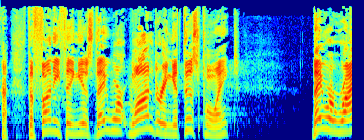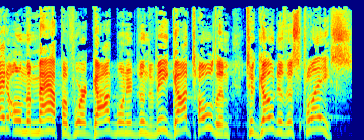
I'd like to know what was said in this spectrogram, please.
the funny thing is, they weren't wandering at this point. They were right on the map of where God wanted them to be. God told them to go to this place.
